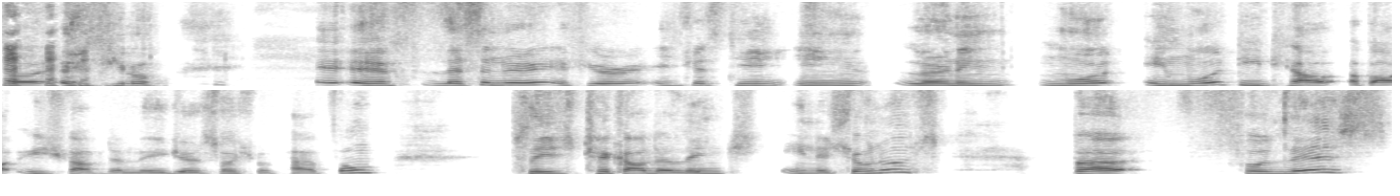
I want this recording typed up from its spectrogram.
so if you, if listener, if you're interested in learning more in more detail about each of the major social platforms, please check out the link in the show notes. But for this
